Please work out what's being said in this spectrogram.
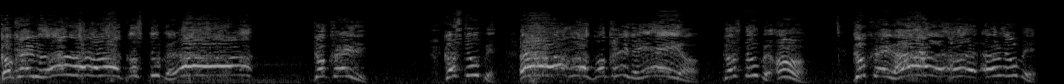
Go crazy. Ah, ah, ah, ah go stupid. Ah, go crazy. Go stupid. Ah, go crazy. Yeah. Go stupid. Uh. Go crazy. Ah, ah, a little bit.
